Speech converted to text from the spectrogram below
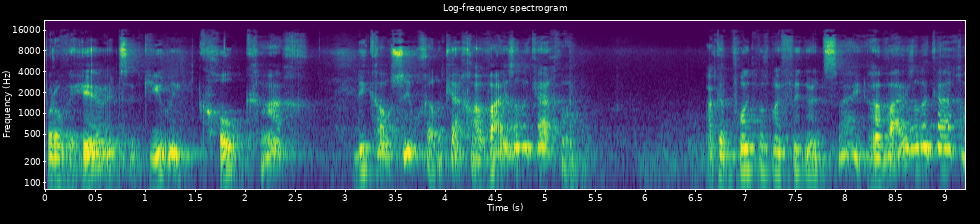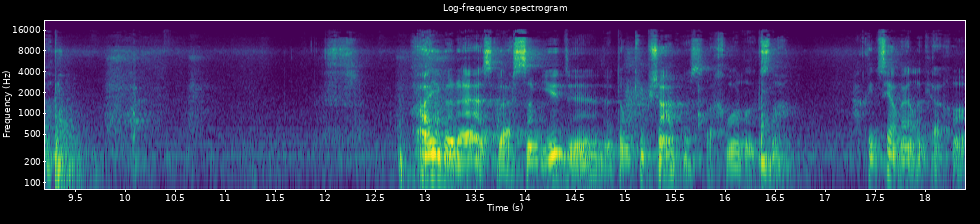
But over here it's a gili kol kach nikal simcha lekecha havai is lekecha. I could point with my finger and say havai is lekecha. How are you going to ask uh, some yid uh, that don't keep Shabbos? Rachmana litzlan. Can say lekecha?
